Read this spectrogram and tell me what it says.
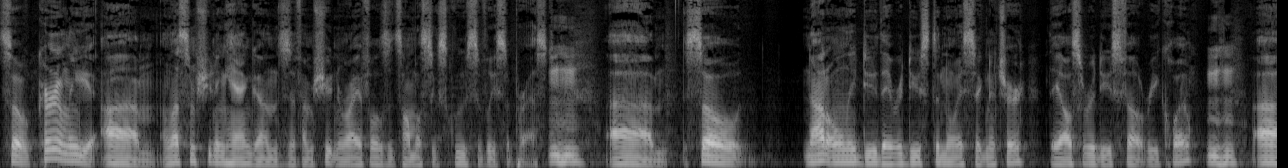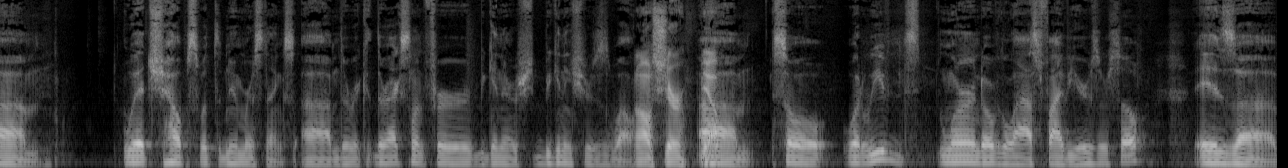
So currently, um, unless I'm shooting handguns, if I'm shooting rifles, it's almost exclusively suppressed. Um, so not only do they reduce the noise signature, they also reduce felt recoil, um, which helps with the numerous things. Um, they're they're excellent for beginner beginning shooters as well. Oh, sure. Yeah. Um, so what we've learned over the last five years or so is uh,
